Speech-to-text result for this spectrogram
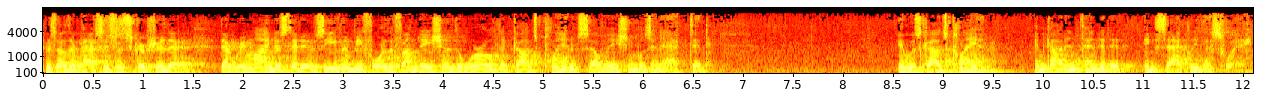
There's other passages of scripture that, that remind us that it was even before the foundation of the world that God's plan of salvation was enacted. It was God's plan, and God intended it exactly this way.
